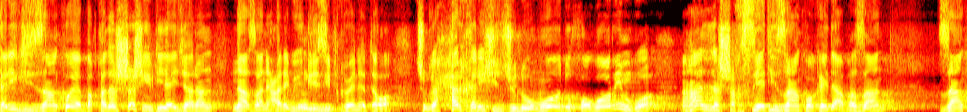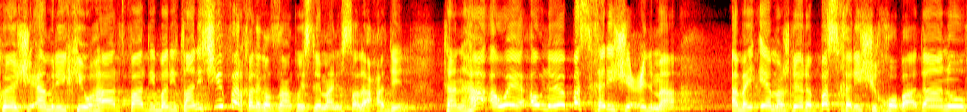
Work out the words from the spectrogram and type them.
خەریکی زانکۆیە بەقەدەر شەشی ابتدایی جاران نازانێ عەرەبی و ئینگلیزی بخوێنێتەوە چونکە هەر خەریکی جل و مۆد و خۆگۆڕین بووە ئەها لە شەخسیەتی زانکۆکەی دابەزاند زانکۆیەکی ئەمریکی و هارفاردی بەریتانی چی فەرقە لەگەڵ زانکۆی سلێمانی و سەلاحەدین تەنها ئەوەیە ئەو لەوێ بەس خەریکی علمە ئەمەی ئێمەش لێرە بەس خەریکی خۆبادان و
